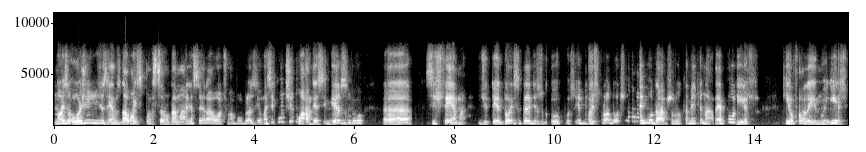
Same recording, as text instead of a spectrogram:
nós hoje dizemos, não, a expansão da malha será ótima para o Brasil. Mas se continuar nesse mesmo uh, sistema de ter dois grandes grupos e dois produtos, não vai mudar absolutamente nada. É por isso que eu falei no início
